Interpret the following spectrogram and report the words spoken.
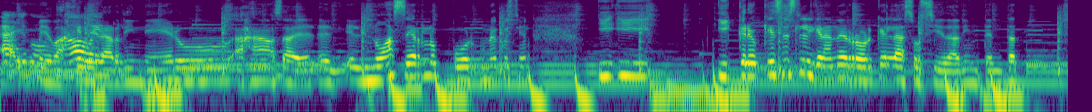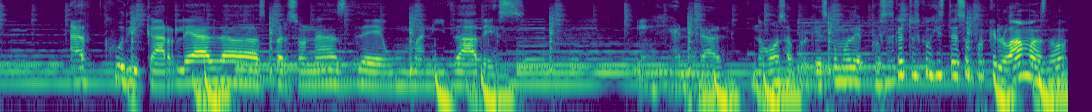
algo. Me va a generar dinero. Ajá, o sea, el, no hacerlo por una cuestión. Y, y, y, creo que ese es el gran error que la sociedad intenta adjudicarle a las personas de humanidades en general, ¿no? O sea, porque es como de, pues es que tú escogiste eso porque lo amas, ¿no?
